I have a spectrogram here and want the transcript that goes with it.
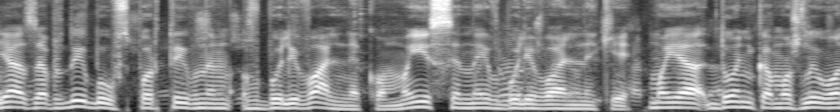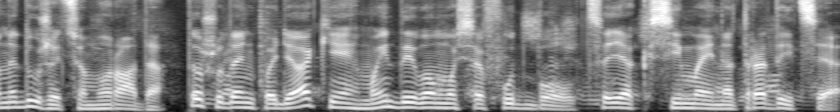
Я завжди був спортивним вболівальником. Мої сини вболівальники. Моя донька, можливо, не дуже цьому рада. Тож у день подяки ми дивимося футбол. Це як сімейна традиція.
